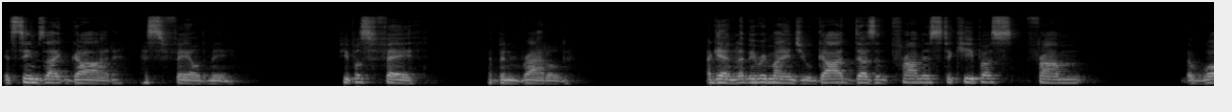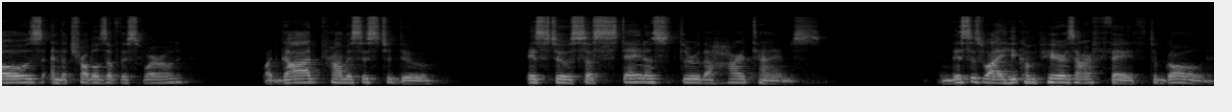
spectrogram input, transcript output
It seems like God has failed me. People's faith have been rattled. Again, let me remind you God doesn't promise to keep us from the woes and the troubles of this world. What God promises to do is to sustain us through the hard times and this is why he compares our faith to gold.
